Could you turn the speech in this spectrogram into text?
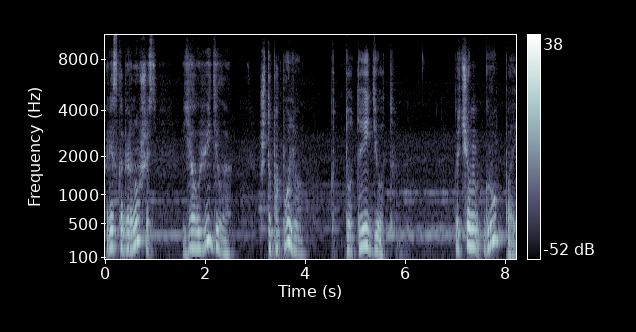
Резко обернувшись, я увидела, что по полю кто-то идет. Причем группой.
